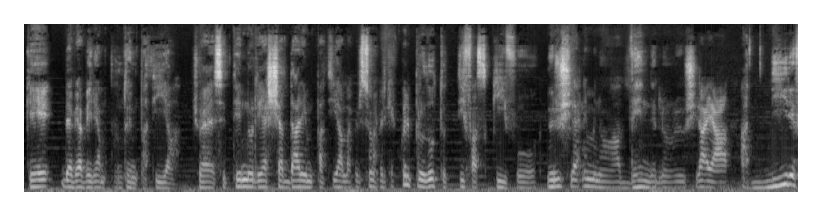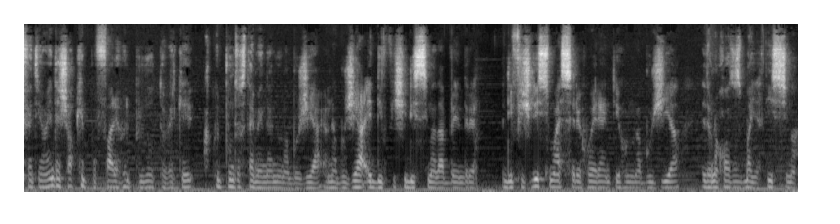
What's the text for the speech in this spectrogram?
che deve avere appunto empatia. Cioè se te non riesci a dare empatia alla persona perché quel prodotto ti fa schifo, non riuscirai nemmeno a venderlo, non riuscirai a, a dire effettivamente ciò che può fare quel prodotto perché a quel punto stai vendendo una bugia e una bugia è difficilissima da vendere è difficilissimo essere coerenti con una bugia ed è una cosa sbagliatissima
